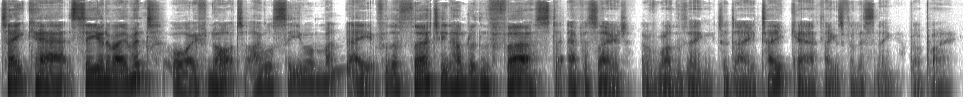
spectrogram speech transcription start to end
Take care. See you in a moment, or if not, I will see you on Monday for the 1301st episode of One Thing Today. Take care. Thanks for listening. Bye bye.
